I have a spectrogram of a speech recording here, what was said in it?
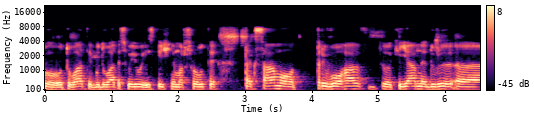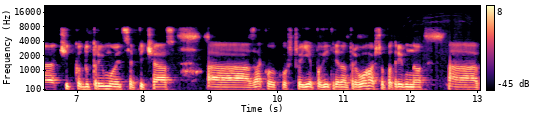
готувати і будувати свої логістичні маршрути. Так само. Тривога кияни дуже е, чітко дотримуються під час е, заклику, що є повітряна тривога, що потрібно е,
